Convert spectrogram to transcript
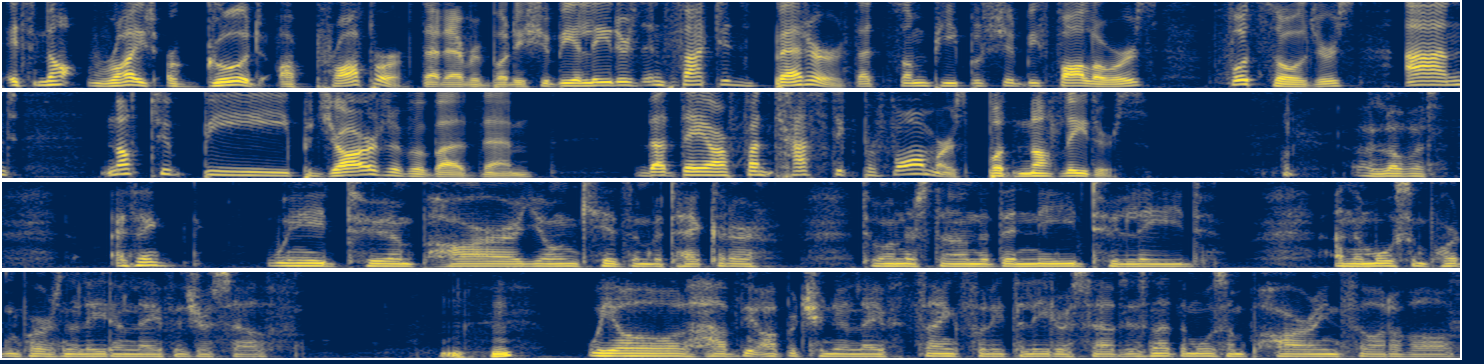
it's not right or good or proper that everybody should be a leaders. In fact, it's better that some people should be followers, foot soldiers, and not to be pejorative about them, that they are fantastic performers but not leaders. I love it. I think we need to empower young kids in particular to understand that they need to lead. And the most important person to lead in life is yourself. Mm-hmm. We all have the opportunity in life, thankfully, to lead ourselves. Isn't that the most empowering thought of all?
